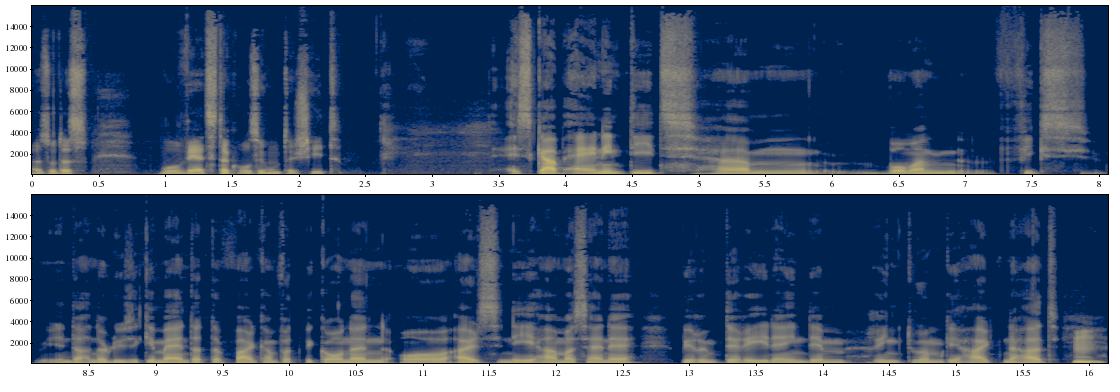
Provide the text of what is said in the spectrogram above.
Also das, wo wäre jetzt der große Unterschied? Es gab ein Indiz, ähm, wo man fix in der Analyse gemeint hat, der Wahlkampf hat begonnen, uh, als Nehammer seine berühmte Rede in dem Ringturm gehalten hat, hm.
